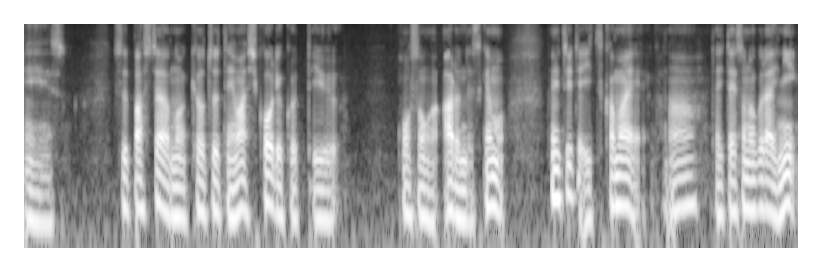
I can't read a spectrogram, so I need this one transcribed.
えースーパースターの共通点は思考力っていう放送があるんですけどもそれについて5日前かな。だいたいそのぐらいに、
